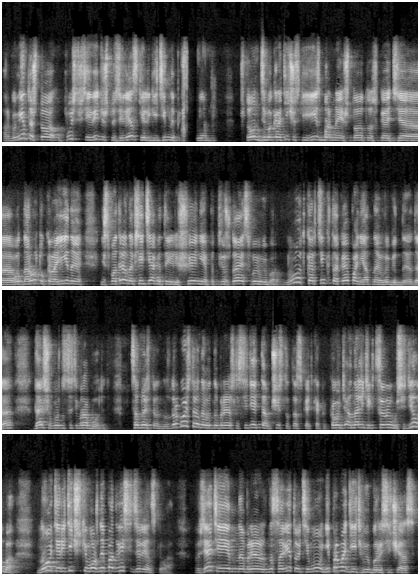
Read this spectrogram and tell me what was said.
Аргументы, что пусть все видят, что Зеленский легитимный президент, что он демократически избранный, что, так сказать, э, вот народ Украины, несмотря на все тяготы и лишения, подтверждает свой выбор. Ну, вот картинка такая понятная, выгодная, да. Дальше можно с этим работать. С одной стороны. Но с другой стороны, вот, например, если сидеть там чисто, так сказать, как какой-нибудь аналитик ЦРУ сидел бы, но теоретически можно и подвесить Зеленского. Взять и, например, насоветовать ему не проводить выборы сейчас,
